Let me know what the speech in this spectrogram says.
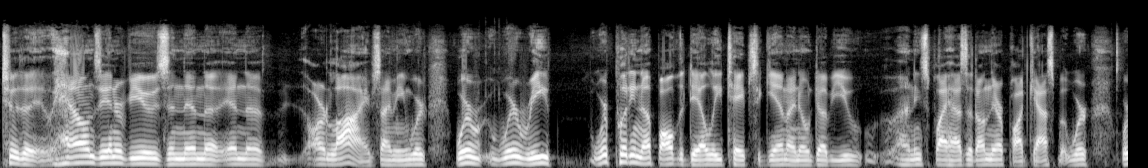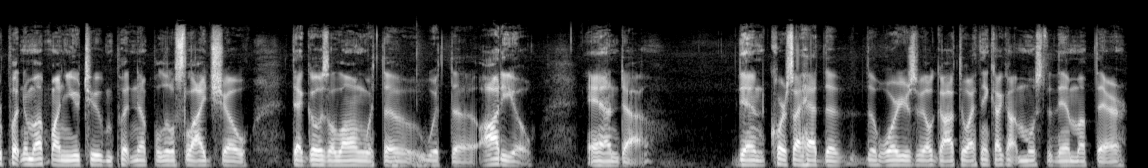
to the hounds interviews and then the and the our lives. I mean, we're we're we're re we're putting up all the Dale Lee tapes again. I know W Hunting Supply has it on their podcast, but we're we're putting them up on YouTube and putting up a little slideshow that goes along with the with the audio. And uh, then, of course, I had the the Warriors of El Gato. I think I got most of them up there.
